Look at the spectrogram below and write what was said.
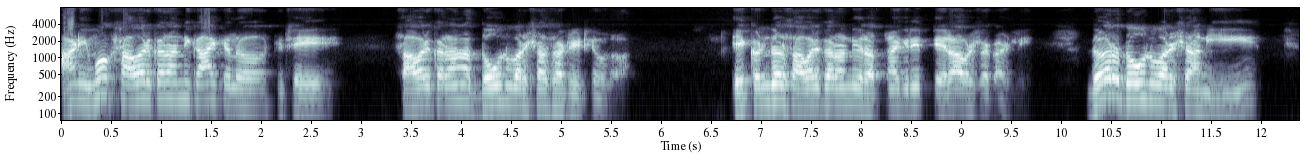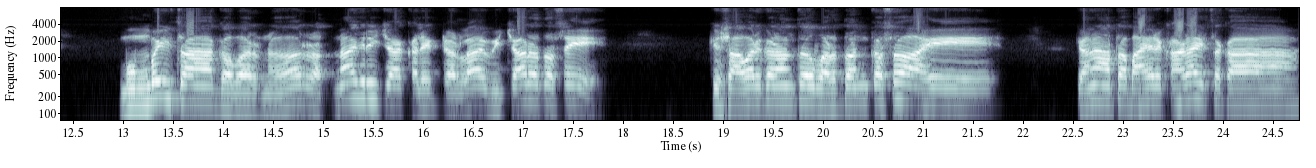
आणि मग सावरकरांनी काय केलं तिथे? सावरकरांना दोन वर्षासाठी ठेवलं. एकंदर सावरकरांनी रत्नागिरीत तेरा वर्ष काढली. दर दोन वर्षांनी मुंबईचा गव्हर्नर रत्नागिरीच्या कलेक्टरला विचारत असे की सावरकरांचं वर्तन कसं आहे? त्यांना आता बाहेर काढायचं का?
